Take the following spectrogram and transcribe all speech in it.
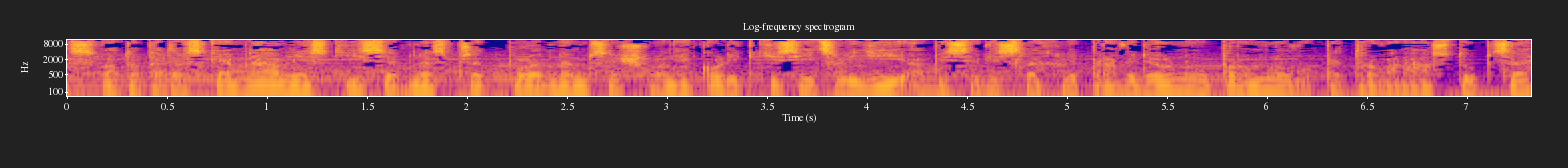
Na svatopetrském náměstí se dnes předpolednem sešlo několik tisíc lidí, aby si vyslechli pravidelnou promluvu Petrova nástupce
